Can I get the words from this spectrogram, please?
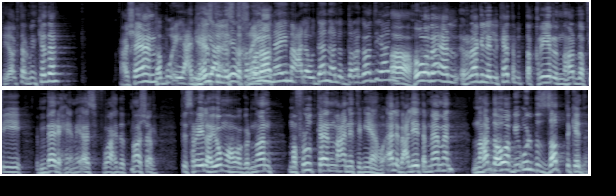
في أكتر من كده؟ عشان طب يعني هي الاستخبارات- نايمة على ودانها للدرجات دي يعني؟ آه هو بقى الراجل اللي كتب التقرير النهارده في امبارح يعني آسف 1 12 في إسرائيل هيوم وهو جرنان المفروض كان مع نتنياهو. قلب عليه تماما النهارده هو بيقول بالظبط كده.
